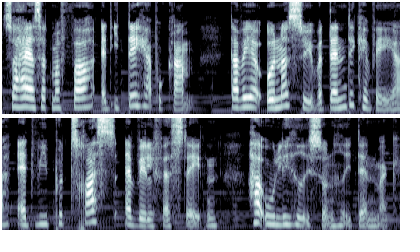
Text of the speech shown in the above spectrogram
så har jeg sat mig for, at i det her program, der vil jeg undersøge, hvordan det kan være, at vi på trods af velfærdsstaten har ulighed i sundhed i Danmark.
